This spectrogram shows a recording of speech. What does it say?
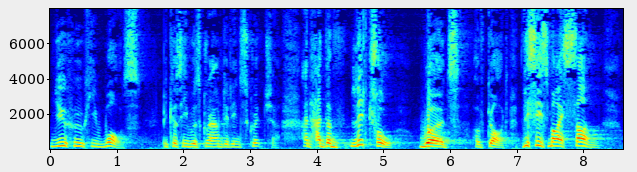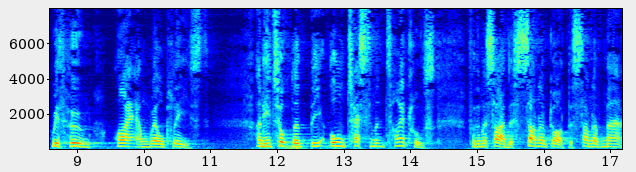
knew who He was because He was grounded in Scripture and had the literal words of God. This is my Son with whom I am well pleased. And he took the, the Old Testament titles for the Messiah, the Son of God, the Son of Man,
